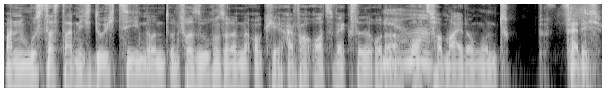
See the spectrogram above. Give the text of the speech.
man muss das dann nicht durchziehen und, und versuchen, sondern okay, einfach Ortswechsel oder Ortsvermeidung und fertig.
